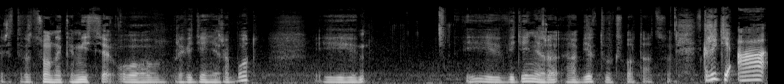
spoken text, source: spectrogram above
реставрационной комиссии о проведении работ и, и введении ра- объекта в эксплуатацию. Скажите, а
